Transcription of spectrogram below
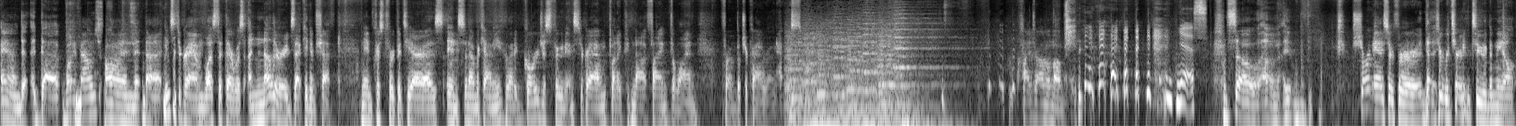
And uh, what I found on uh, Instagram was that there was another executive chef named Christopher Gutierrez in Sonoma County who had a gorgeous food Instagram, but I could not find the one from Butcher Crown Roadhouse. High drama moment. Yes. So, um, short answer for the, returning to the meal.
